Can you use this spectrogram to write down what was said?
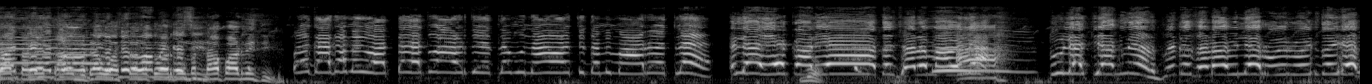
ના પાડવી પેલા વાંચતે તને નતો તારા મોટા આવડતું એટલે વાંચતા રોવા નતો આવડતું, માંડ્યા મને છે. ના પાડવી હતી ઓય કાકા ભાઈ વાંચતા કાળિયા તને શરમ આવે લ્યા તું લે ચાક ને અડફેટે ચડાવી લે રોઈ રોઈ તો યાર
